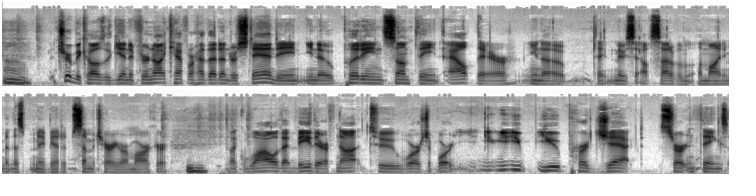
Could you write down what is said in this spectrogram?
Oh, True, because again, if you're not careful or have that understanding, you know, putting something out there, you know, maybe say outside of a, a monument that's maybe at a cemetery or a marker, Mm-hmm. like why would that be there if not to worship or you you, you project certain things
